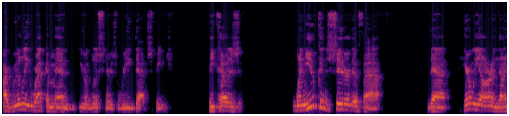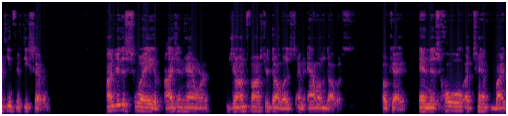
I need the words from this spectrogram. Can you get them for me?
I really recommend your listeners read that speech because when you consider the fact that here we are in 1957 under the sway of Eisenhower, John Foster Dulles, and Allen Dulles, okay, and this whole attempt by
